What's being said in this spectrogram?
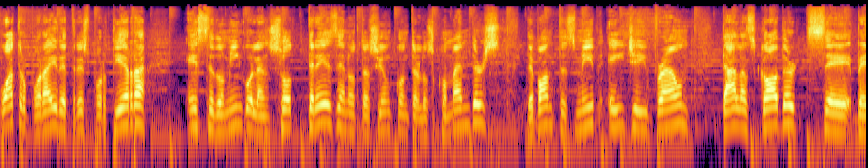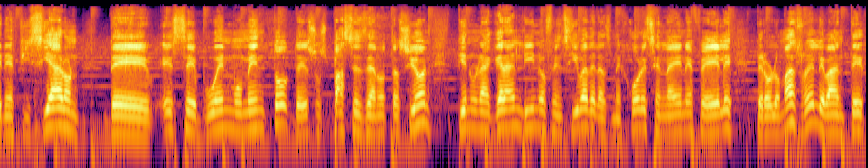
4 por aire, 3 por tierra. Este domingo lanzó 3 de anotación contra los Commanders. Devonta Smith, AJ Brown, Dallas Goddard se beneficiaron de ese buen momento, de esos pases de anotación. Tiene una gran línea ofensiva de las mejores en la NFL, pero lo más relevante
